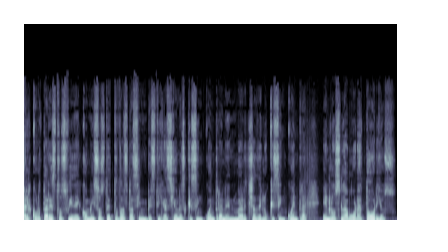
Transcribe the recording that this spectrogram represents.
al cortar estos fideicomisos de todas las investigaciones que se encuentran en marcha, de lo que se encuentra en los laboratorios?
